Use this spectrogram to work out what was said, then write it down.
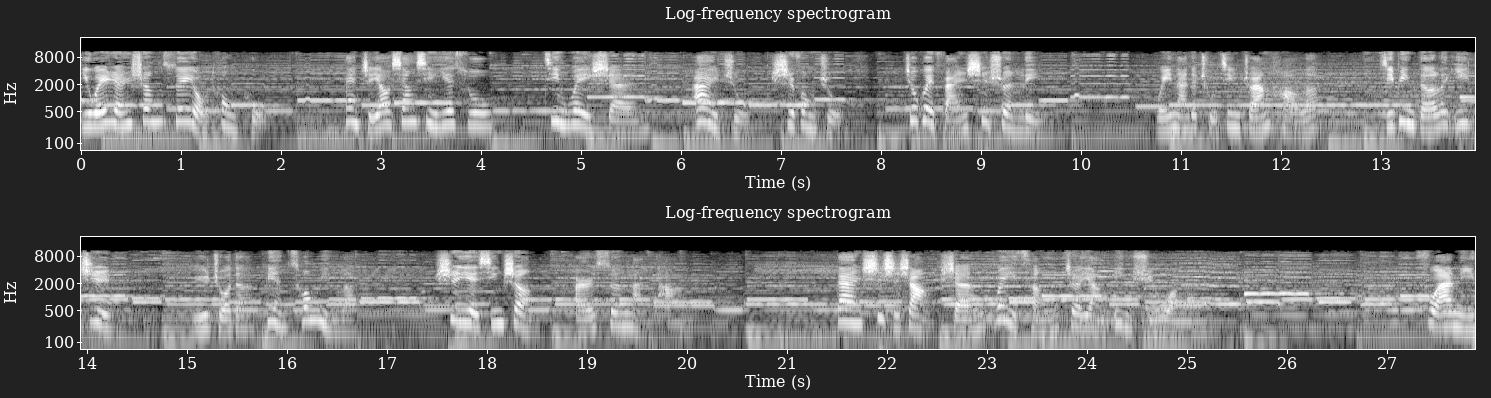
以为人生虽有痛苦，但只要相信耶稣、敬畏神、爱主、侍奉主，就会凡事顺利。为难的处境转好了，疾病得了医治，愚拙的变聪明了，事业兴盛，儿孙满堂。但事实上，神未曾这样应许我们。傅安妮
